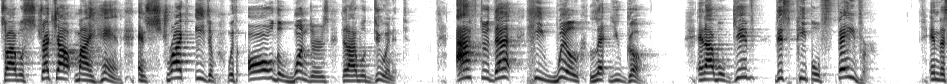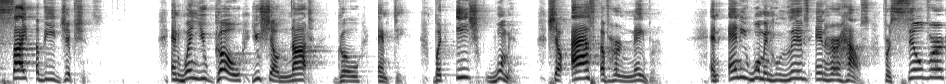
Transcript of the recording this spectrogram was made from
So I will stretch out my hand and strike Egypt with all the wonders that I will do in it. After that, he will let you go. And I will give this people favor in the sight of the Egyptians. And when you go, you shall not go empty. But each woman shall ask of her neighbor and any woman who lives in her house for silver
